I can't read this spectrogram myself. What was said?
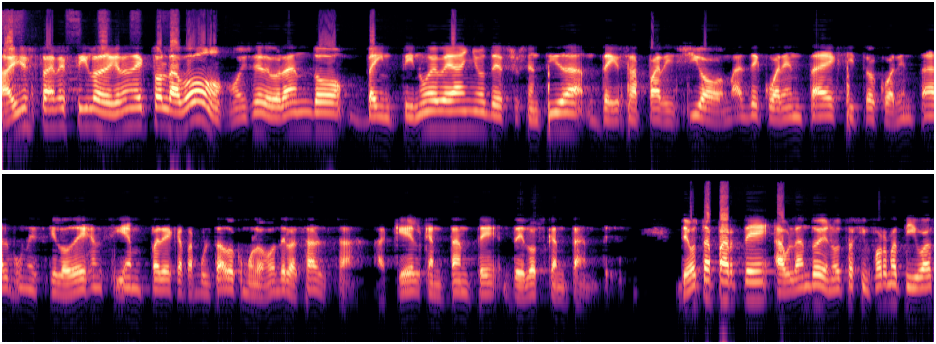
Ahí está el estilo de gran Héctor Lavoe, hoy celebrando 29 años de su sentida desaparición, más de 40 éxitos, 40 álbumes que lo dejan siempre catapultado como lejón de la salsa, aquel cantante de los cantantes. De otra parte, hablando de notas informativas,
